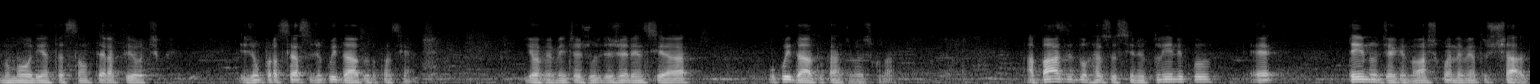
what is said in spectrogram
numa orientação terapêutica e de um processo de cuidado do paciente. E, obviamente, ajude a gerenciar o cuidado cardiovascular. A base do raciocínio clínico é tem no diagnóstico um elemento chave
